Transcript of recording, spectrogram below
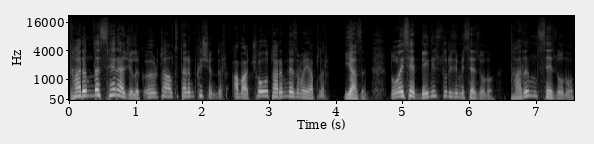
Tarımda seracılık, örtü altı tarım kışındır ama çoğu tarım ne zaman yapılır? Yazın. Dolayısıyla deniz turizmi sezonu, tarım sezonu,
